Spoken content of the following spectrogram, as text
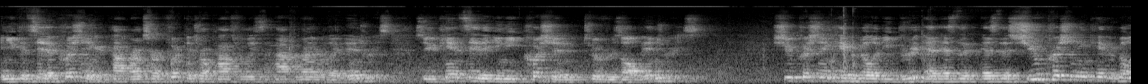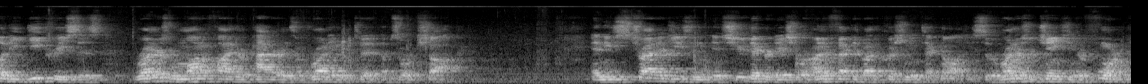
And you can say that cushioning, I'm sorry, foot control counts for at least half of running related injuries. So you can't say that you need cushion to resolve injuries. Shoe cushioning capability, as the, as the shoe cushioning capability decreases, runners will modify their patterns of running to absorb shock. And these strategies in, in, shoe degradation were unaffected by the cushioning technology. So the runners are changing their form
